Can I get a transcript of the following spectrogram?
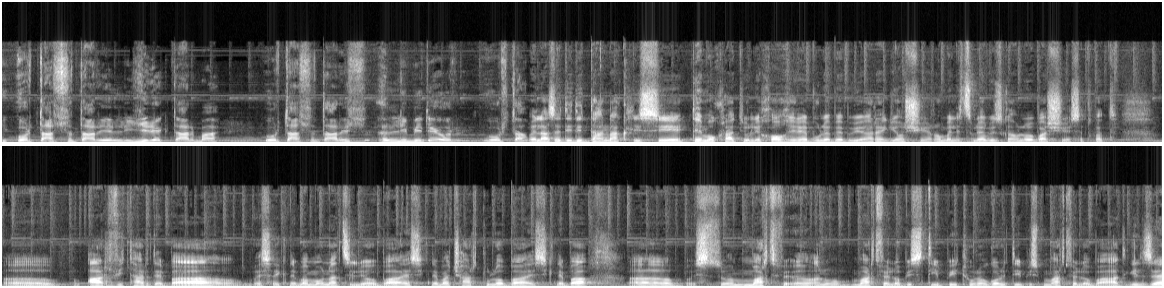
ორტასტარელი დირექტორმა ორტასტარის ლიბიდე ორტა ყველაზე დიდი დანაკლისი დემოკრატიული ხო ღირებულებებია რეგიონში რომელიც წლების განმავლობაში ესე ვთქვათ არ ვითარდება. ესე იქნება მონაწილეობა ეს იქნება ჩართულობა ეს იქნება ეს მართ ანუ მართლობის ტიპი თუ როგორი ტიპის მართლობა ადგილზე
